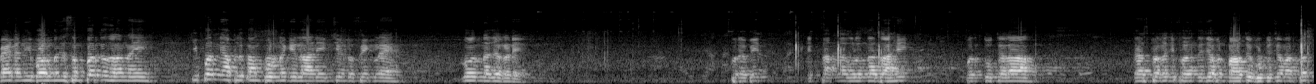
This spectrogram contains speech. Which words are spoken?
बॅट आणि बॉलमध्ये संपर्क झाला नाही. किपरने आपलं काम पूर्ण केलं आणि एक चेंडू फेकलाय गोलंदाजाकडे. प्रवीण एक चांगला गोलंदाज आहे परंतु त्याला त्याच प्रकारची फलंदाजी आपण पाहतोय गुड्डूच्या मार्फत.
